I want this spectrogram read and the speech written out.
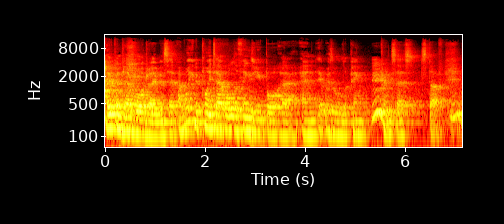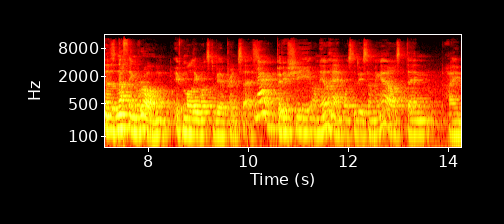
Opened her wardrobe and said, "I want you to point out all the things you bought her," and it was all the pink Mm. princess stuff. Mm. Now, there's nothing wrong if Molly wants to be a princess. No. But if she, on the other hand, wants to do something else, then I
